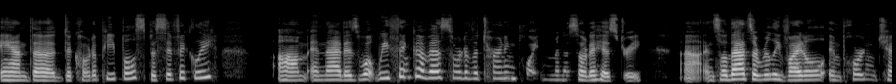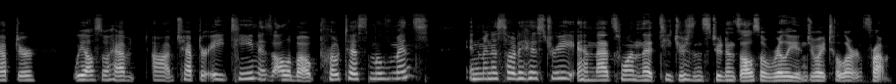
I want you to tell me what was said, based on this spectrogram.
and the Dakota people specifically. Um, and that is what we think of as sort of a turning point in Minnesota history. Uh, and so that's a really vital, important chapter. We also have uh, chapter 18 is all about protest movements in Minnesota history, and that's one that teachers and students also really enjoy to learn from.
